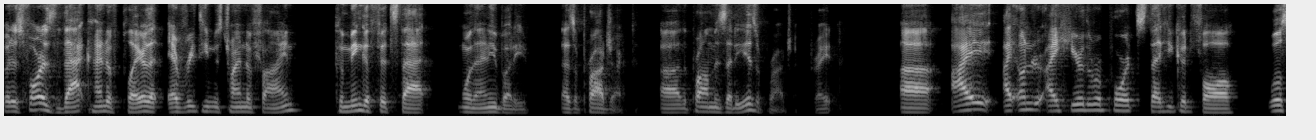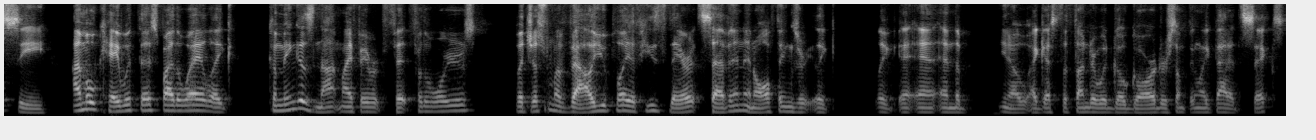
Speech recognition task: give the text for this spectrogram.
but as far as that kind of player that every team is trying to find, Kuminga fits that more than anybody as a project. Uh, the problem is that he is a project, right? Uh, I I under I hear the reports that he could fall. We'll see. I'm okay with this, by the way. Like Kuminga's not my favorite fit for the Warriors, but just from a value play, if he's there at seven and all things are like like and, and the you know I guess the Thunder would go guard or something like that at six.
